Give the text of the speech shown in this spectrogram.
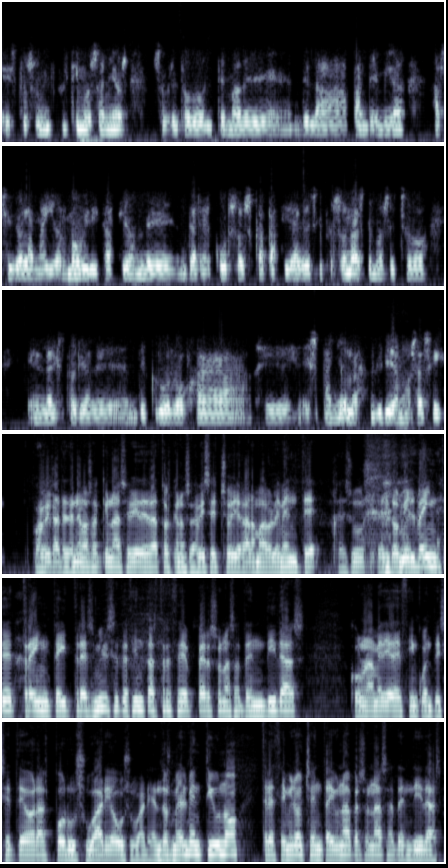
estos últimos años sobre todo el tema de, la pandemia ha sido la mayor movilización de, de recursos capacidades y personas que hemos hecho en la historia de, de Cruz Roja eh, española diríamos así Pues fíjate, tenemos aquí una serie de datos que nos habéis hecho llegar amablemente, Jesús. En 2020, 33.713 personas atendidas con una media de 57 horas por usuario o usuaria. En 2021, 13.081 personas atendidas.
